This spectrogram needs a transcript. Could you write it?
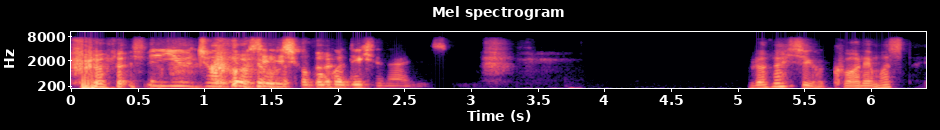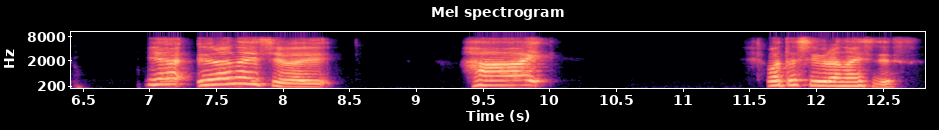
占い師っていう状況整理しか僕はできてないんです。占い師が食われましたよ。いや、占い師は、はーい。私、占い師です。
